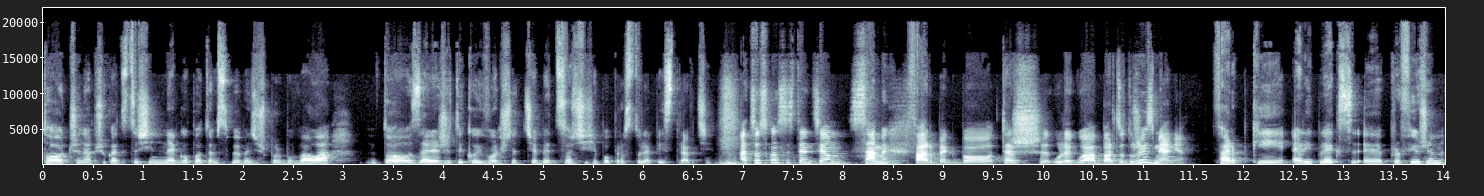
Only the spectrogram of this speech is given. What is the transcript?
to, czy na przykład coś innego potem sobie będziesz próbowała, to zależy tylko i wyłącznie od Ciebie, co Ci się po prostu lepiej sprawdzi. A co z konsystencją samych farbek, bo też uległa bardzo dużej zmianie? Farbki Eliplex e, Profusion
